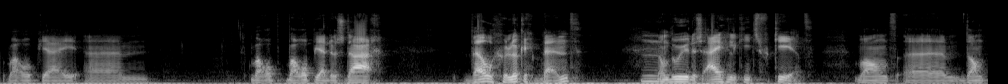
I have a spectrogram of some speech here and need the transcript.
waarop jij, ehm, waarop, waarop jij dus daar wel gelukkig bent, Hmm. dan doe je dus eigenlijk iets verkeerd. Want ehm, dan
